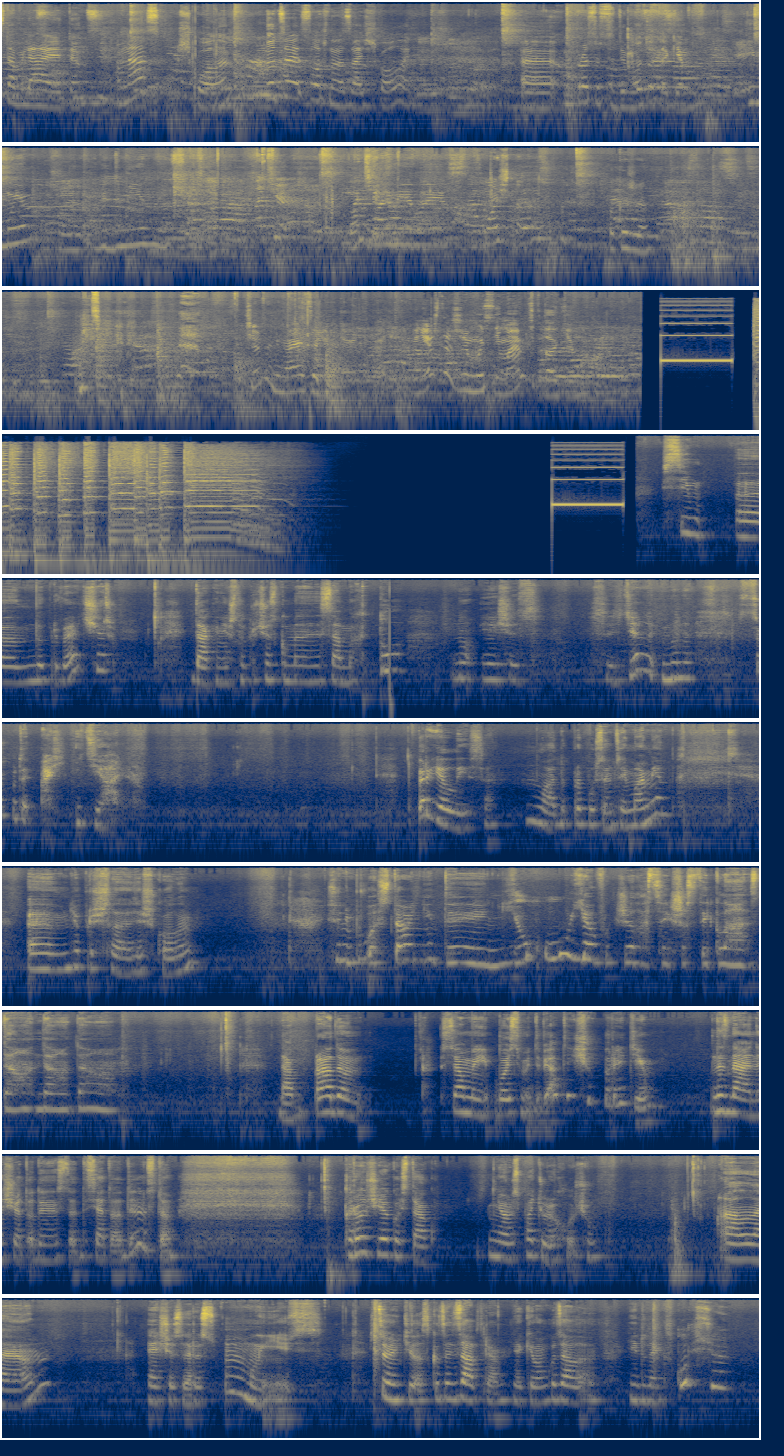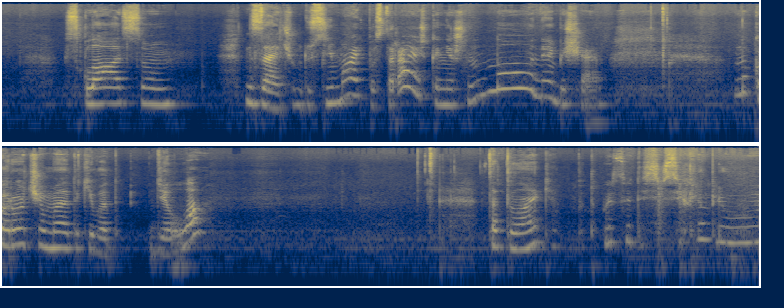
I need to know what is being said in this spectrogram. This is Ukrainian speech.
представляєте, у нас школа. Ну це сложно назвати школою. Е, ми просто сидимо тут таким. І ми відмінні. Похвальний лист. Мощно. Покажи. Чем занимаются люди? Конечно же, мы снимаем тиктоки. Всім е, добрий вечір. Да, конечно, прическа у мене не саме хто, но я сейчас все сделаю, і в мене все буде ай, ідеально. Тепер я лиса. Ну ладно, пропустимо цей момент. Е, я прийшла зі школи. Сьогодні був останній день. Юху, я вижила цей шостий клас. Да, да, да. Да, правда, сьомий, восьмий, дев'ятий ще впереді. Не знаю насчет 11, 10, 11. Коротше, якось так. Я розпати вже хочу. Але я ще зараз умиюсь. Що я хотіла сказати завтра, як я вам казала, їду на екскурсію з класом. Не знаю, чи буду знімати, постараюсь, звісно, але не обіцяю. Ну, коротше, у мене такі от діла. Ставте лайки, підписуйтесь, всіх люблю.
